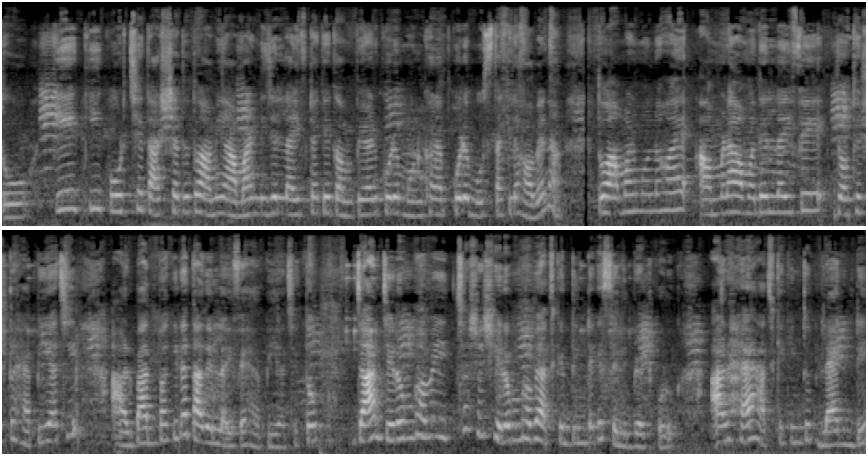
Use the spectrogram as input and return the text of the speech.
তো কে কি করছে তার সাথে তো আমি আমার নিজের লাইফটাকে কম্পেয়ার করে, মন খারাপ করে বসে থাকলে হবে না? তো আমার মনে হয় আমরা আমাদের লাইফে যথেষ্ট হ্যাপি আছি আর বাদ বাকিরা তাদের লাইফে হ্যাপি আছে। তো যার যেরমভাবে ইচ্ছা সে সেরমভাবে আজকের দিনটাকে সেলিব্রেট করুক। আর হ্যাঁ আজকে কিন্তু ব্ল্যাক ডে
